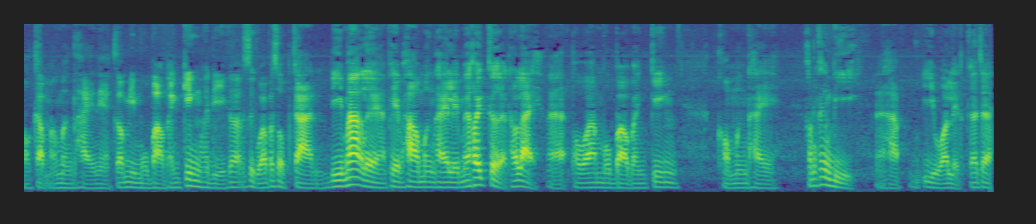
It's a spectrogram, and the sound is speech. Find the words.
พอกลับมาเมืองไทยเนี่ยก็มีโมบายแบงกิ้งพอดีก็รู้สึกว่าประสบการณ์ดีมากเลย PayPal เมืองไทยเลยไม่ค่อยเกิดเท่าไหร่นะเพราะว่าโมบายแบงกิ้งของเมืองไทยค่อนข้างดีนะครับ e-wallet ก็จะ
